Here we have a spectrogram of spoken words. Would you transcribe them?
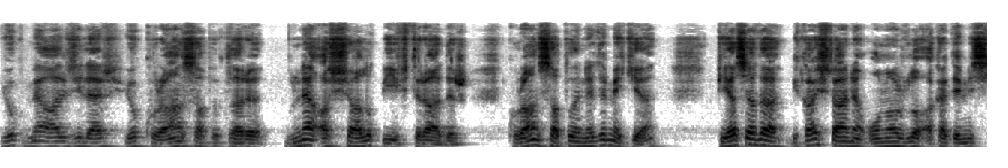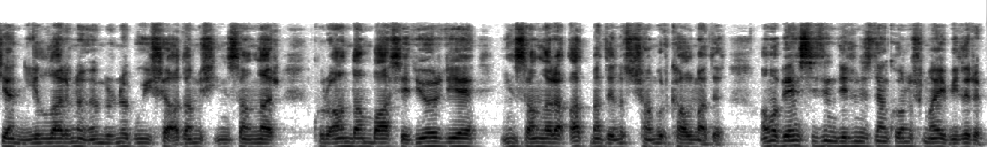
Yok mealciler, yok Kur'an sapıkları. Bu ne aşağılık bir iftiradır. Kur'an sapığı ne demek ya? Piyasada birkaç tane onurlu akademisyen yıllarını ömrünü bu işe adamış insanlar Kur'an'dan bahsediyor diye insanlara atmadığınız çamur kalmadı. Ama ben sizin dilinizden konuşmayı bilirim.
